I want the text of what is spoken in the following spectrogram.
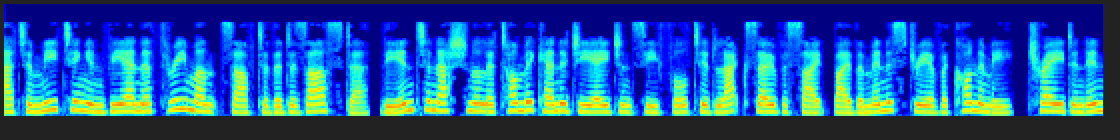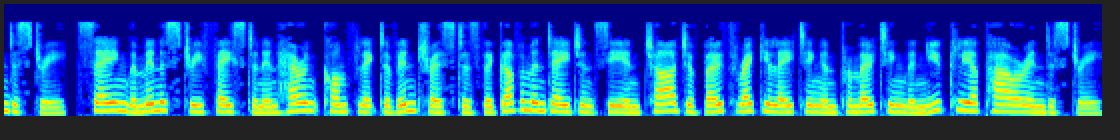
At a meeting in Vienna three months after the disaster, the International Atomic Energy Agency faulted lax oversight by the Ministry of Economy, Trade and Industry, saying the ministry faced an inherent conflict of interest as the government agency in charge of both regulating and promoting the nuclear power industry.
